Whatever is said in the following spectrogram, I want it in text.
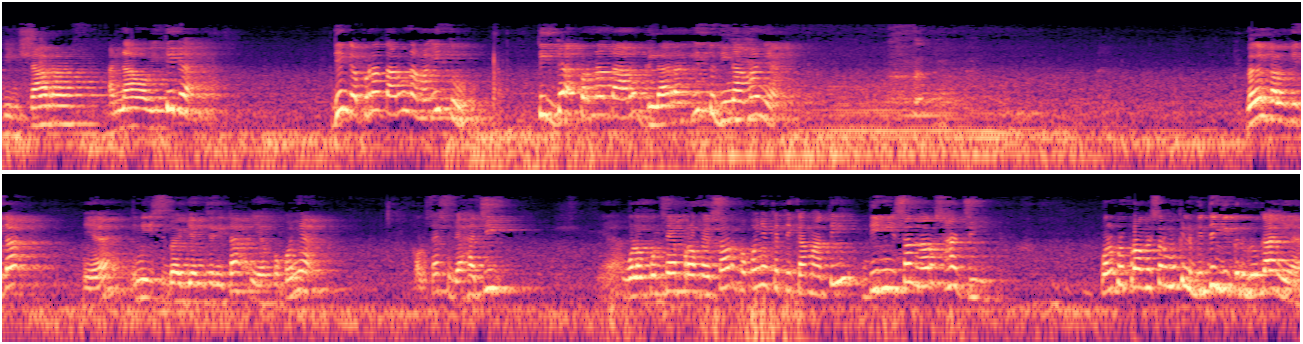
bin Syaraf An-Nawawi. Tidak. Dia nggak pernah taruh nama itu. Tidak pernah taruh gelaran itu di namanya. Bahkan kalau kita, ya, ini sebagian cerita, ya pokoknya kalau saya sudah haji, ya, walaupun saya profesor, pokoknya ketika mati di nisan harus haji. Walaupun profesor mungkin lebih tinggi kedudukannya,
